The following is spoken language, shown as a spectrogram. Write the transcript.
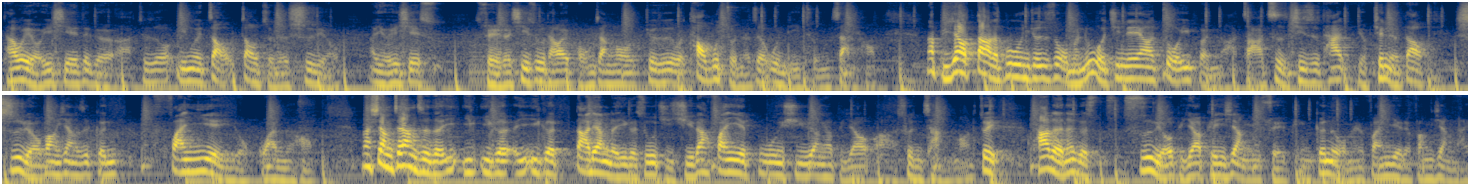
它会有一些这个啊，就是说因为造造纸的湿流啊，有一些。水的系数它会膨胀后，就是我套不准的这个问题存在哈。那比较大的部分就是说，我们如果今天要做一本啊杂志，其实它有牵扯到湿流方向是跟翻页有关的哈。那像这样子的一一一个一个大量的一个书籍，其实它翻页部分需要要比较啊顺畅啊，所以它的那个湿流比较偏向于水平，跟着我们翻页的方向来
